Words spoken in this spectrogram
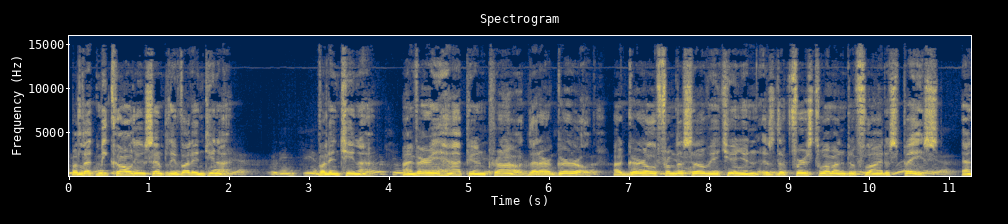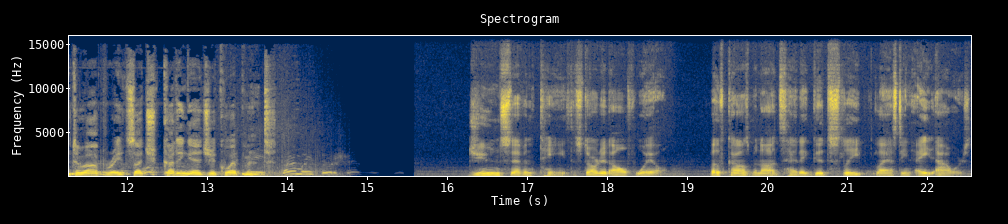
But let me call you simply Valentina. Valentina, I'm very happy and proud that our girl, a girl from the Soviet Union, is the first woman to fly to space and to operate such cutting edge equipment. June 17th started off well. Both cosmonauts had a good sleep lasting eight hours,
